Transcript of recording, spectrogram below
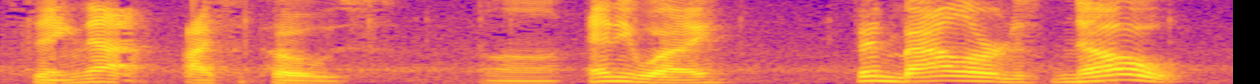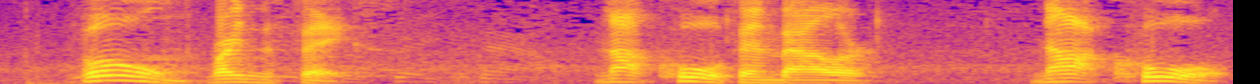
seeing that. I suppose. Uh, anyway, Finn Balor just no, boom, right in the face. Not cool, Finn Balor. Not cool.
